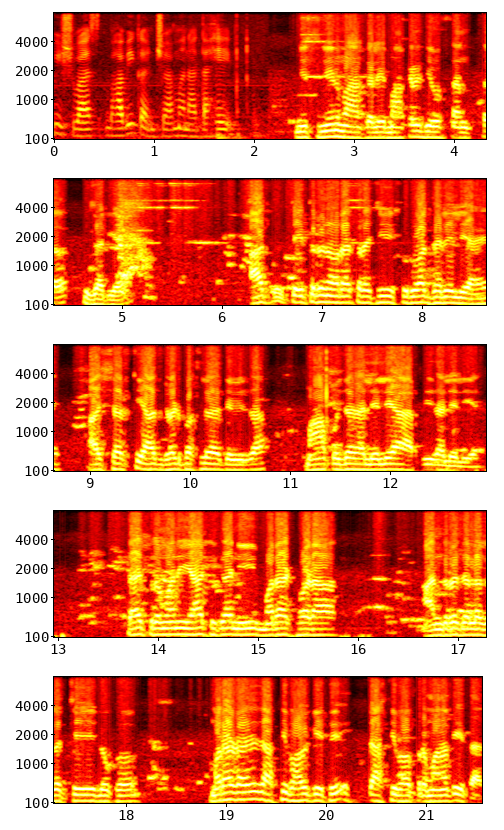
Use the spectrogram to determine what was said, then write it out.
विश्वास भाविकांच्या मनात आहे. मी सुनील महाकाले महाकाली देवस्थानचं पुजारी आहे. आज चैत्र नवरात्राची सुरुवात झालेली आहे. आज षष्टी आज घट बसलेला देवीचा. महापूजा झालेली आहे आरती झालेली आहे. त्याचप्रमाणे या ठिकाणी मराठवाडा आंध्र जलगतचे लोक मराठवाड्याचे जास्ती भाविक येते जास्ती भाव प्रमाणात येतात.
